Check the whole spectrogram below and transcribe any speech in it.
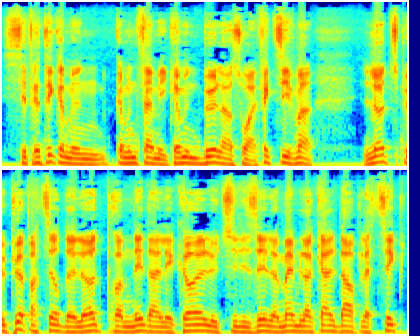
c'est traité comme une, comme une famille, comme une bulle en soi. Effectivement. Là, tu peux plus à partir de là te promener dans l'école, utiliser le même local d'art plastique, puis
